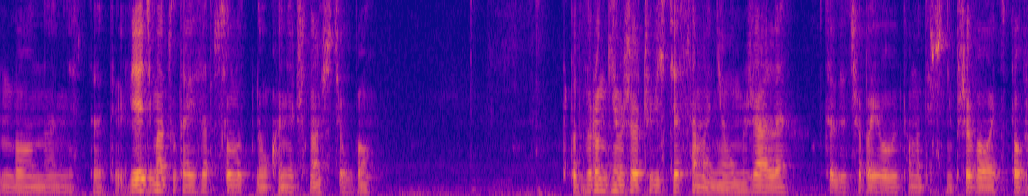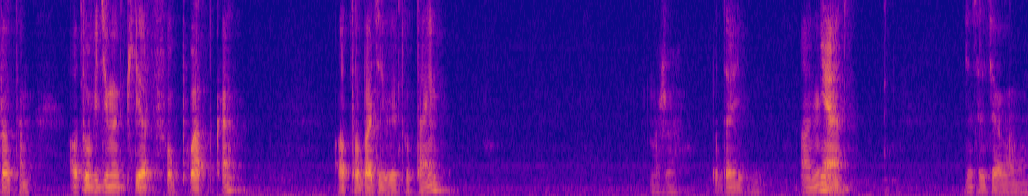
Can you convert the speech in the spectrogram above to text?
Bo no niestety, wiedźma tutaj jest absolutną koniecznością, bo pod warunkiem, że oczywiście sama nie umrze, ale wtedy trzeba ją automatycznie przywołać z powrotem. O, tu widzimy pierwszą pułapkę. Oto badziewie tutaj. Może podaj... A nie. Nie zadziałało.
